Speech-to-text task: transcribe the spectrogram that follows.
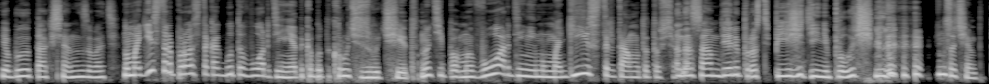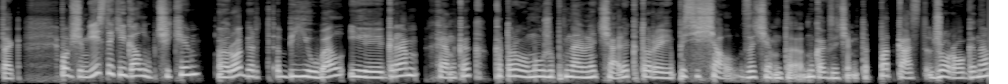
Я буду так себя называть. Ну, магистр просто как будто в ордене, это как будто круче звучит. Ну, типа, мы в ордене, мы магистры, там вот это все. А на самом деле просто PhD не получили. Ну, зачем-то так. В общем, есть такие голубчики, Роберт Бьюэлл и Грэм Хэнкок, которого мы уже упоминали в начале, который посещал зачем-то, ну как зачем-то, подкаст Джо Рогана.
